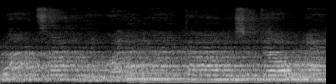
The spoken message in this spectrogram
Ranta ni wala ka sa daw na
